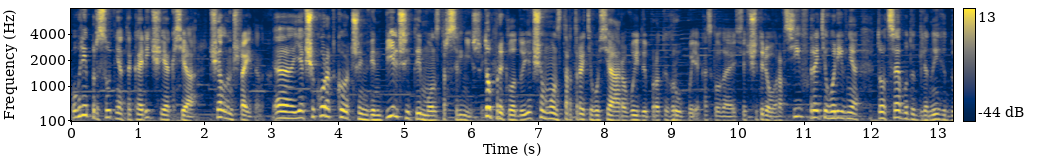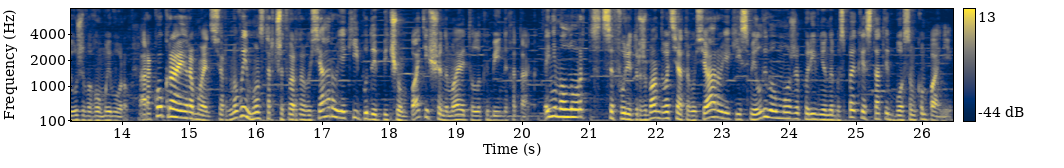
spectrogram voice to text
У грі присутня така річ, як CR – Challenge Rating. Е, якщо коротко, чим він більший, тим монстр сильніший. До прикладу, якщо монстр третього CR вийде проти групи, яка складається з чотирьох гравців третього рівня, то це буде для них дуже вагомий ворог. Ракокра і новий монстр четвертого сіару, який буде бічом паті, що не має далекобійних атак. Animal Lord – це фурі дружбан 20-го сіару, який сміливо може по рівню небезпеки стати босом компанії.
